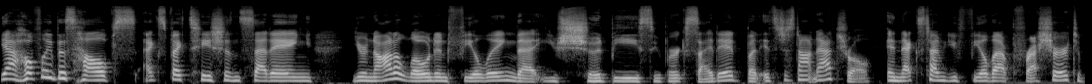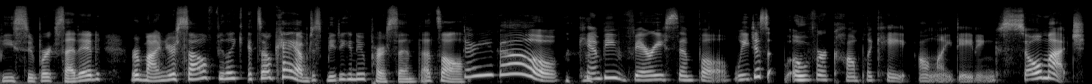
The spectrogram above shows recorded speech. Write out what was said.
yeah, hopefully this helps. Expectation setting. You're not alone in feeling that you should be super excited, but it's just not natural. And next time you feel that pressure to be super excited, remind yourself, be like, it's okay. I'm just meeting a new person. That's all. There you go. Can be very simple. We just overcomplicate online dating so much.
